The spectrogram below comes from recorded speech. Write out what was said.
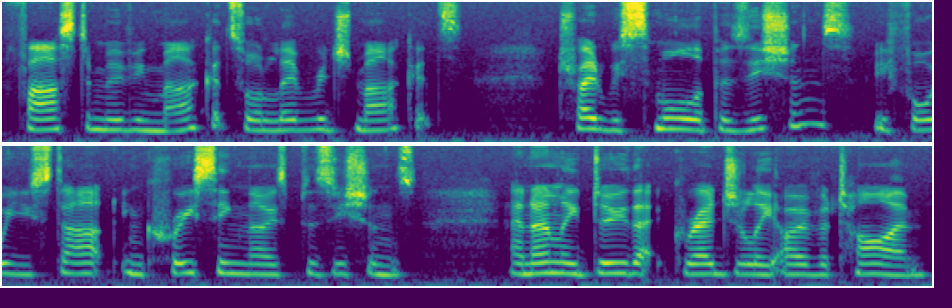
faster moving markets or leveraged markets. Trade with smaller positions before you start increasing those positions and only do that gradually over time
